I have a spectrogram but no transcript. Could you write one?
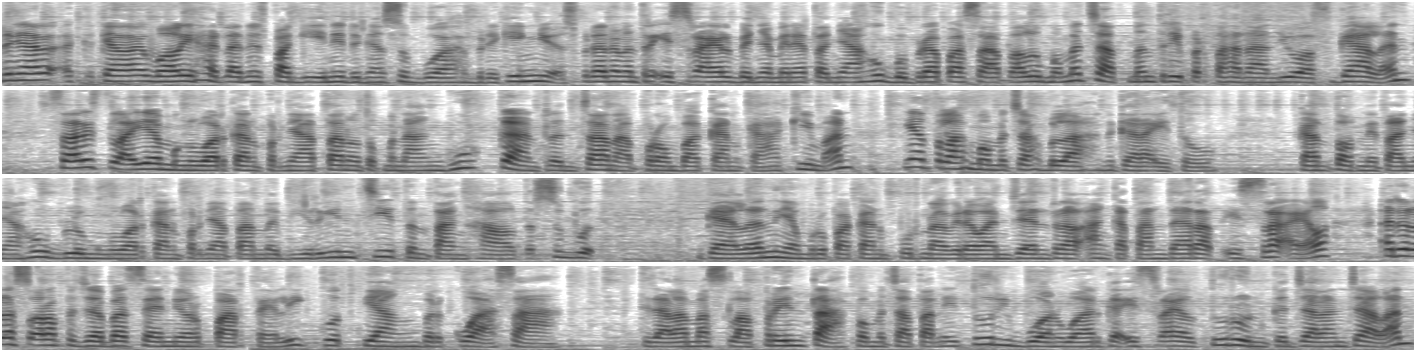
Pendengar, kita awali headline news pagi ini dengan sebuah breaking news. Perdana Menteri Israel Benjamin Netanyahu beberapa saat lalu memecat Menteri Pertahanan Yoav Gallant sehari setelah ia mengeluarkan pernyataan untuk menangguhkan rencana perombakan kehakiman yang telah memecah belah negara itu. Kantor Netanyahu belum mengeluarkan pernyataan lebih rinci tentang hal tersebut. Galen yang merupakan purnawirawan jenderal Angkatan Darat Israel adalah seorang pejabat senior Partai Likud yang berkuasa. Tidak lama setelah perintah pemecatan itu, ribuan warga Israel turun ke jalan-jalan,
